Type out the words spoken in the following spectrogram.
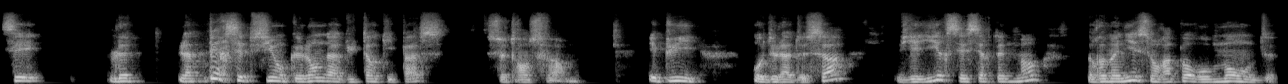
C'est la perception que l'on a du temps qui passe se transforme. Et puis, au-delà de ça, vieillir, c'est certainement remanier son rapport au monde.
